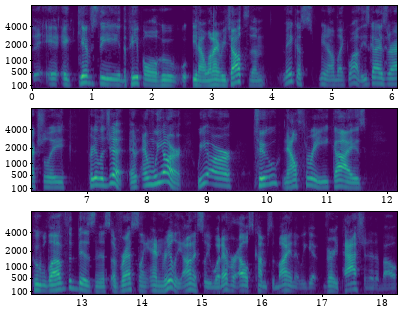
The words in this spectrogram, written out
it, it gives the the people who you know when I reach out to them, make us you know like wow, these guys are actually pretty legit, and and we are we are two now three guys who love the business of wrestling and really honestly whatever else comes to mind that we get very passionate about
